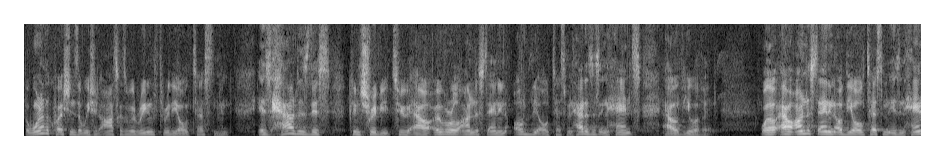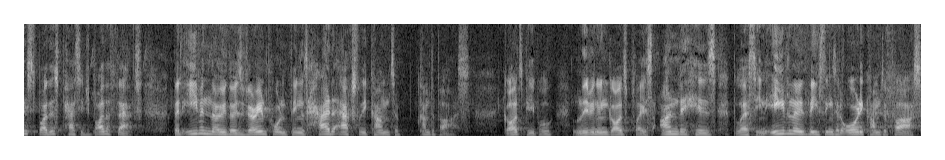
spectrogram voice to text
But one of the questions that we should ask as we're reading through the Old Testament is how does this contribute to our overall understanding of the Old Testament? How does this enhance our view of it? Well, our understanding of the Old Testament is enhanced by this passage, by the fact that even though those very important things had actually come to, come to pass, God's people living in God's place under his blessing. Even though these things had already come to pass,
